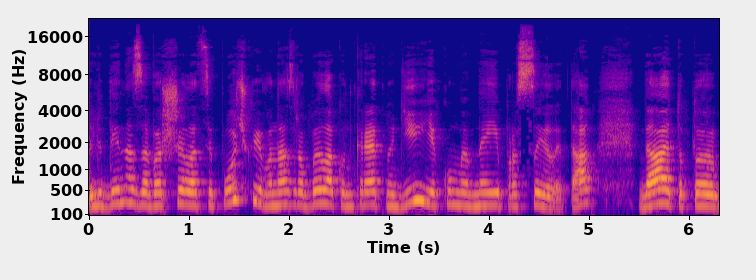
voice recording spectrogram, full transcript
людина завершила цепочку і вона зробила конкретну дію, яку ми в неї просили. Так? Да? Тобто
